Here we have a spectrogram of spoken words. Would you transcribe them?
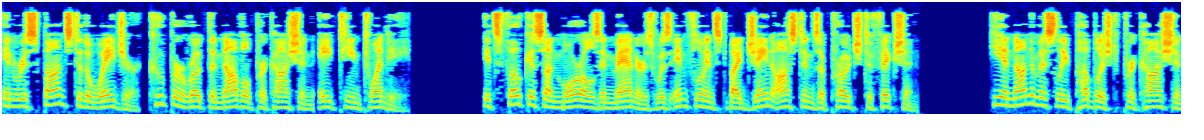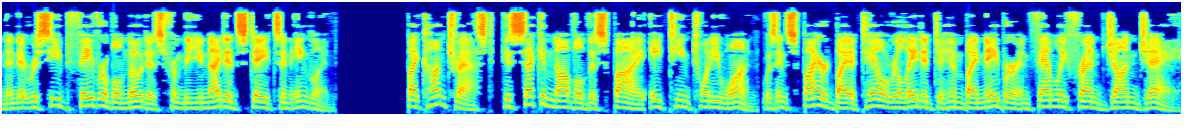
In response to the wager, Cooper wrote the novel Precaution 1820. Its focus on morals and manners was influenced by Jane Austen's approach to fiction. He anonymously published Precaution and it received favorable notice from the United States and England. By contrast, his second novel The Spy 1821 was inspired by a tale related to him by neighbor and family friend John Jay.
